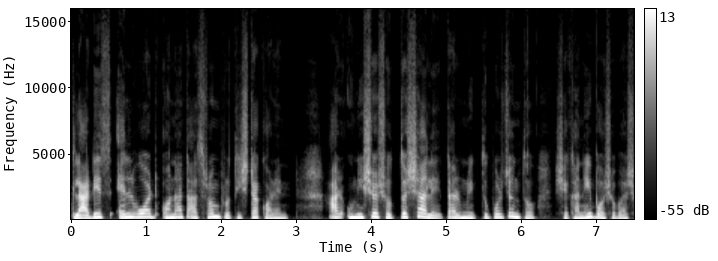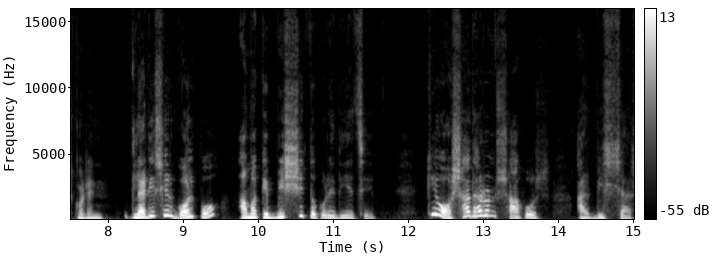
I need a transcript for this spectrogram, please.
গ্ল্যাডিস এলওয়ার্ড অনাথ আশ্রম প্রতিষ্ঠা করেন আর উনিশশো সত্তর সালে তার মৃত্যু পর্যন্ত সেখানেই বসবাস করেন। গ্ল্যাডিসের গল্প আমাকে বিস্মিত করে দিয়েছে। কি অসাধারণ সাহস আর বিশ্বাস।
